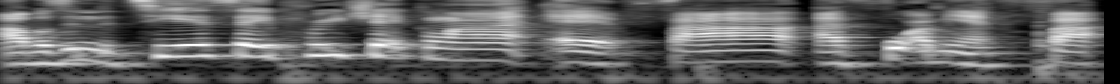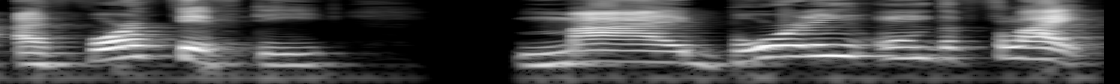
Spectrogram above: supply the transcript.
I was in the TSA pre-check line at five at four, I mean at five at 450. My boarding on the flight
